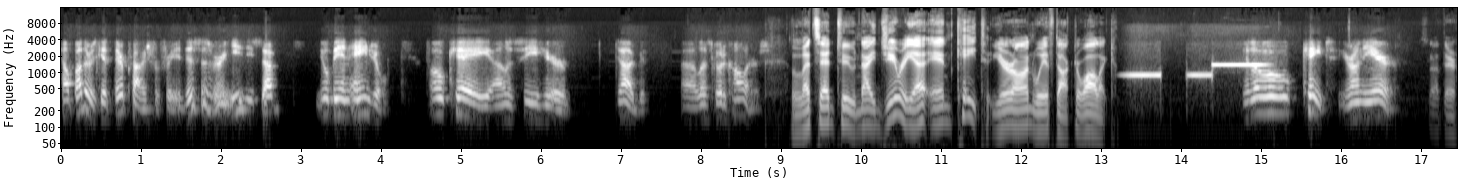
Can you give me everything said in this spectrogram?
help others get their products for free. This is very easy stuff. You'll be an angel. Okay, uh, let's see here. Doug, uh, let's go to callers. Let's head to Nigeria. And Kate, you're on with Dr. Wallach. Hello, Kate. You're on the air. It's not there.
